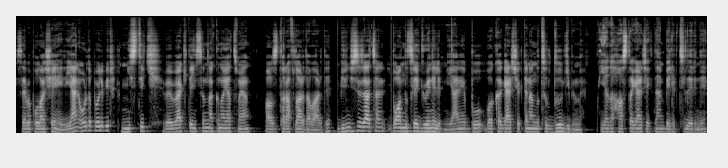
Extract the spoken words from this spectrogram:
sebep olan şey neydi? Yani orada böyle bir mistik ve belki de insanın aklına yatmayan bazı taraflar da vardı. Birincisi zaten bu anlatıya güvenelim mi? Yani bu vaka gerçekten anlatıldığı gibi mi? Ya da hasta gerçekten belirtilerini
